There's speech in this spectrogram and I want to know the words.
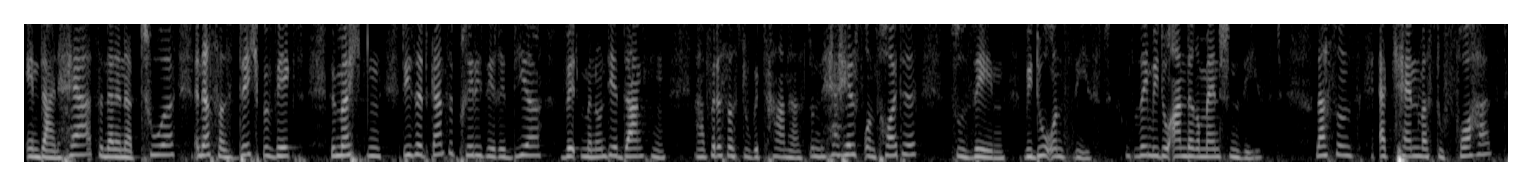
in dein Herz, in deine Natur, in das, was dich bewegt. Wir möchten diese ganze Predigserie dir widmen und dir danken äh, für das, was du getan hast. Und Herr, hilf uns heute zu sehen, wie du uns siehst und zu sehen, wie du andere Menschen siehst. Lass uns erkennen, was du vorhast.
